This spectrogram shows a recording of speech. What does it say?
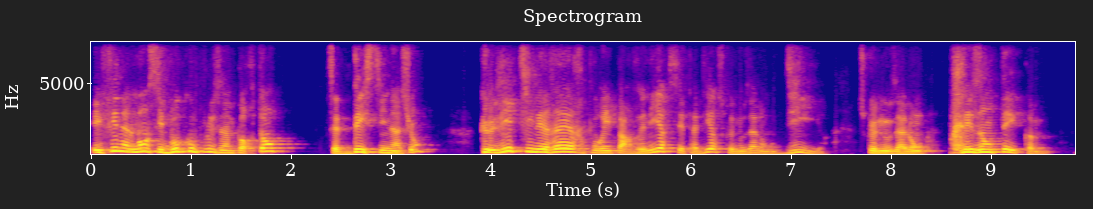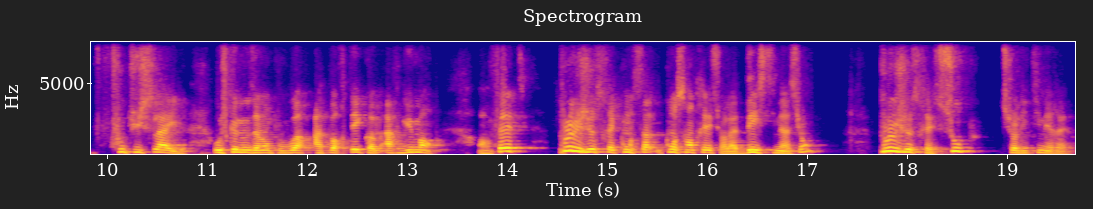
Et finalement, c'est beaucoup plus important, cette destination, que l'itinéraire pour y parvenir, c'est-à-dire ce que nous allons dire, ce que nous allons présenter comme foutu slide ou ce que nous allons pouvoir apporter comme argument. En fait, plus je serai concentré sur la destination, plus je serai souple sur l'itinéraire.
